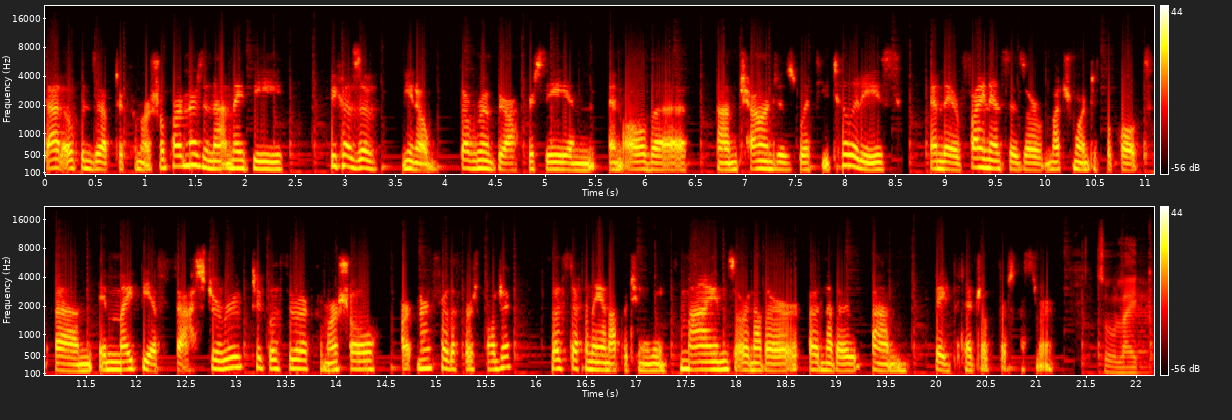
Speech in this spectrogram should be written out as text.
That opens up to commercial partners. And that may be because of you know government bureaucracy and and all the um, challenges with utilities and their finances are much more difficult. Um, it might be a faster route to go through a commercial partner for the first project. So that's definitely an opportunity. Mines or another another um, big potential first customer. So like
